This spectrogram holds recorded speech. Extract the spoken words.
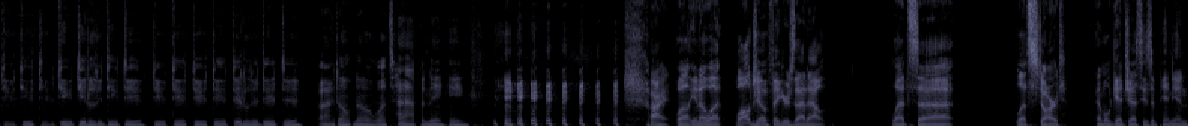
Do do do do doodly do do do do do do doodly do do. I don't know what's happening. All right. Well, you know what? While Joe figures that out, let's uh let's start and we'll get Jesse's opinion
